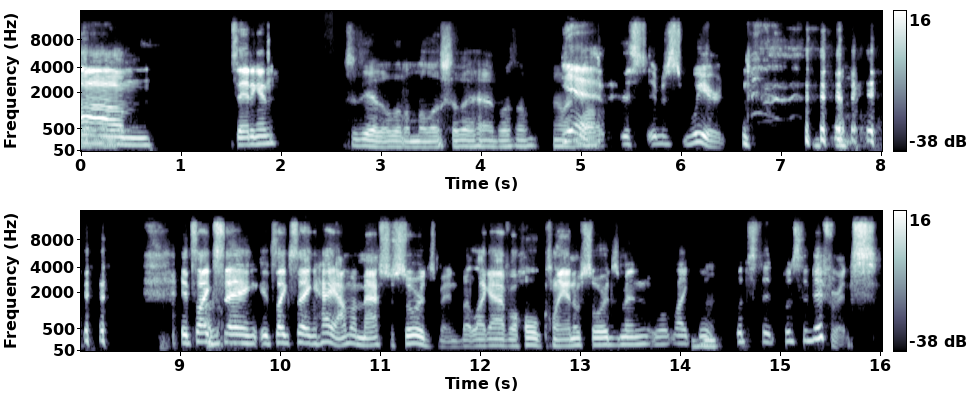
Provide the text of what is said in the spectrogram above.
Um, say it again. So, yeah, the little militia they had with them You're like, yeah, well, it was, it was weird. it's like saying it's like saying, "Hey, I'm a master swordsman," but like I have a whole clan of swordsmen. Well, like, well, Mhm. what's the what's the difference?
